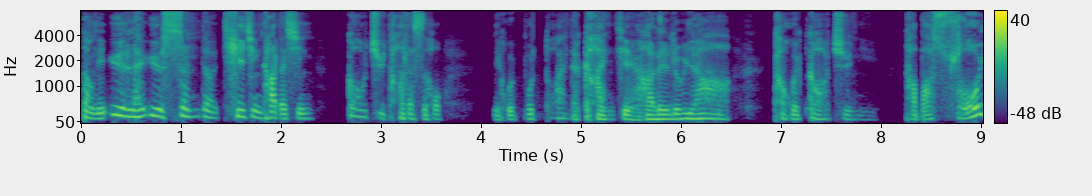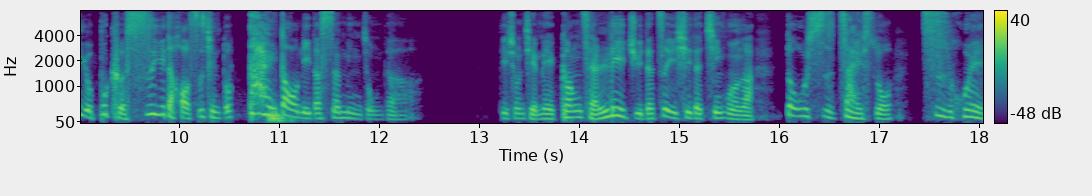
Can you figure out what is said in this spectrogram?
当你越来越深的贴近他的心，高举他的时候，你会不断的看见哈利路亚，他会高举你，他把所有不可思议的好事情都带到你的生命中的弟兄姐妹。刚才列举的这一些的经文啊，都是在说智慧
